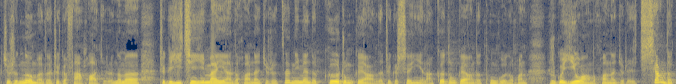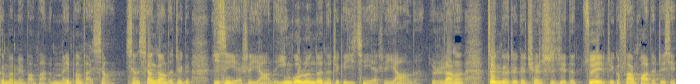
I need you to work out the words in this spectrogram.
就是那么的这个泛化，就是那么这个疫情一蔓延的话，那就是在里面的各种各样的这个生意呢，各种各样的痛苦的话呢，如果以往的话，那就是想的根本没办法，没办法想。像香港的这个疫情也是一样的，英国伦敦的这个疫情也是一样的，就是让整个这个全世界的最这个繁华的这些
